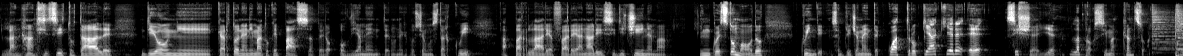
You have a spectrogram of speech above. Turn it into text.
l'analisi totale di ogni cartone animato che passa, però ovviamente non è che possiamo star qui a parlare, a fare analisi di cinema in questo modo, quindi semplicemente quattro chiacchiere e si sceglie la prossima canzone.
